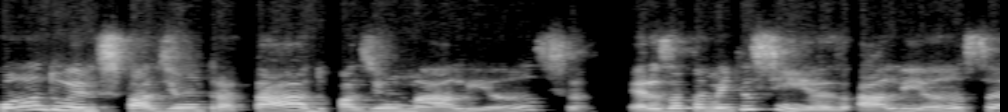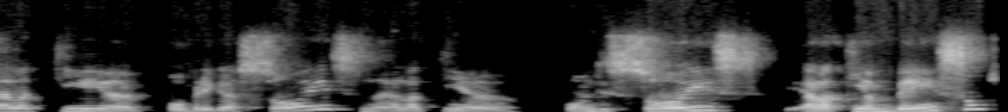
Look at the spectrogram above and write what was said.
quando eles faziam um tratado, faziam uma aliança, era exatamente assim. A, aliança ela tinha obrigações, né? ela tinha condições, ela tinha bênçãos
